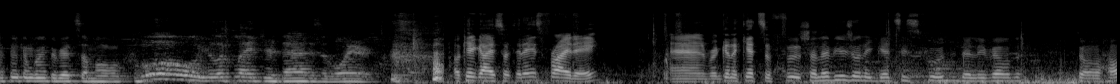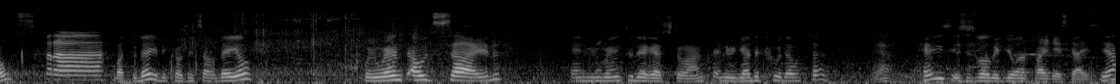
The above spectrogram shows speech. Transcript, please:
I think I'm going to get some more. of- Whoa, you look like your dad is a lawyer. okay, guys, so today is Friday, and we're gonna get some food. Shalev usually gets his food delivered to our house. Ta-da! But today, because it's our day off, we went outside and we went to the restaurant and we got the food ourselves. Yeah. Crazy. This is what we do on Fridays, guys. Yeah.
